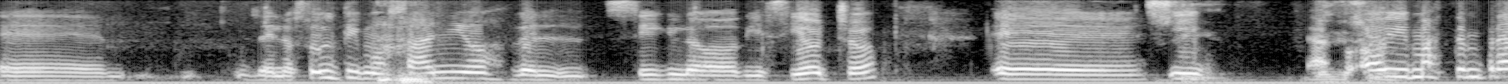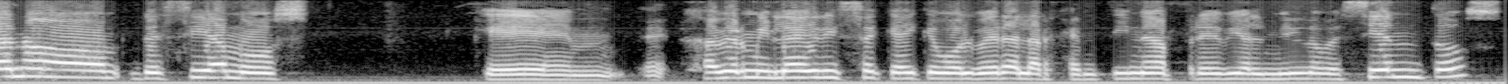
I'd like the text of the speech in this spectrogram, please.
eh, de los últimos años del siglo XVIII. Eh, y hoy más temprano decíamos que eh, Javier Milei dice que hay que volver a la Argentina previa al 1900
